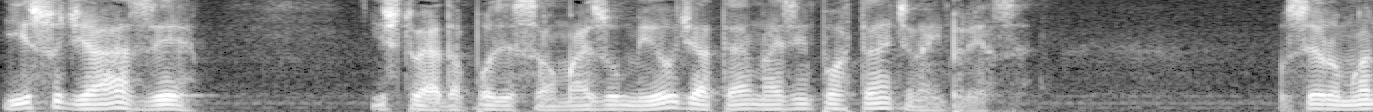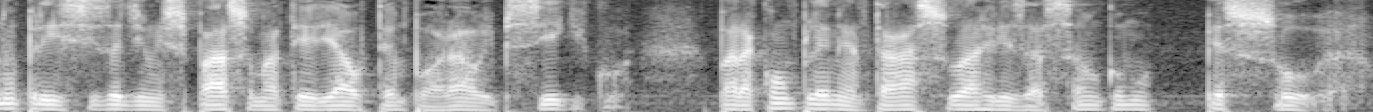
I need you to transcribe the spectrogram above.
Isso de A a Z, isto é, da posição mais humilde até mais importante na empresa. O ser humano precisa de um espaço material, temporal e psíquico para complementar a sua realização como pessoa.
